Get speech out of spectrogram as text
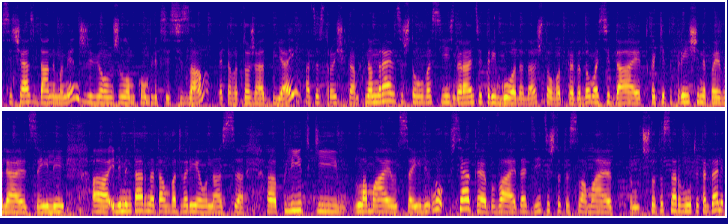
сейчас в данный момент живем в жилом комплексе Сезам. Это вот тоже от BI, от застройщика. Нам нравится, что у вас есть гарантия 3 года, да, что вот когда дом оседает, какие-то трещины появляются или а, элементарно там во дворе у нас а, плитки ломаются или, ну, всякое бывает, да, дети что-то сломают, там, что-то сорвут и так далее.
